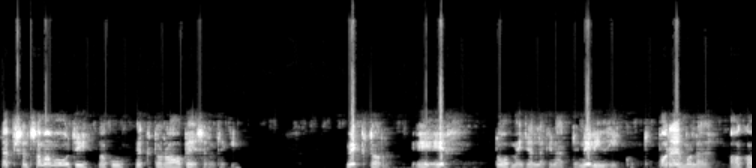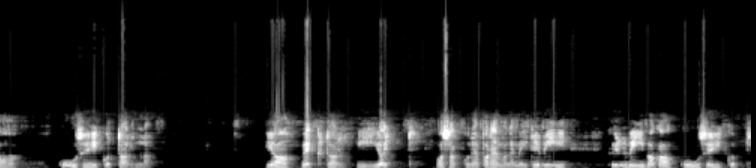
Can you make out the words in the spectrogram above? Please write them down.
täpselt samamoodi nagu vektor AB seda tegi. Vektor EF toob meid jällegi, näete, neli ühikut paremale, aga kuus ühikut alla. ja vektor IJ vasakule ja paremale meid ei vii, küll viib aga kuus ühikut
